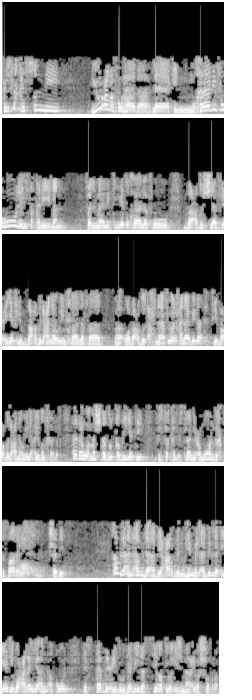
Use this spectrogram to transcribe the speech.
في الفقه السني يعرف هذا لكن مخالفه ليس قليلا. فالمالكية خالفوا بعض الشافعية في بعض العناوين خالفت وبعض الأحناف والحنابلة في بعض العناوين أيضا خالف. هذا هو مشهد القضية في الفقه الإسلامي عموما باختصار شديد. قبل أن أبدأ بعرض مهم الأدلة يجب علي أن أقول استبعدوا دليل السيرة والإجماع والشهرة.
